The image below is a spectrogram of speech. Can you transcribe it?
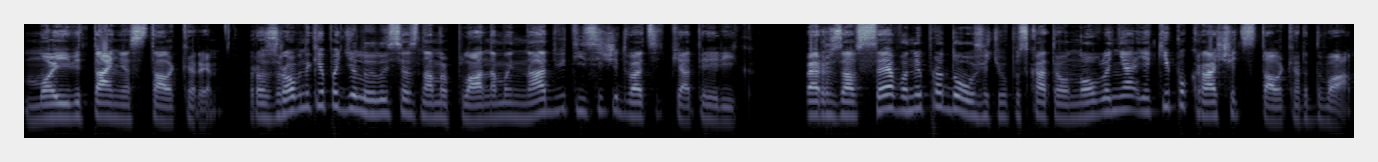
Мої вітання, сталкери. Розробники поділилися з нами планами на 2025 рік. Перш за все, вони продовжать випускати оновлення, які покращать Stalker 2.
